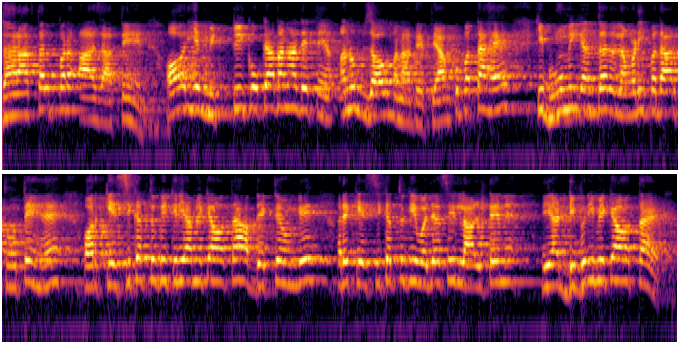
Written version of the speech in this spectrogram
धरातल पर आ जाते हैं और ये मिट्टी को क्या बना देते हैं? अनुपजाऊ बना देते हैं। आपको पता है कि भूमि के अंदर लवणी पदार्थ होते हैं और केसिकत्व की क्रिया में क्या होता है? आप देखते होंगे, अरे केसिकत्व की वजह से लालटेन या डिबरी में क्या होता है?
